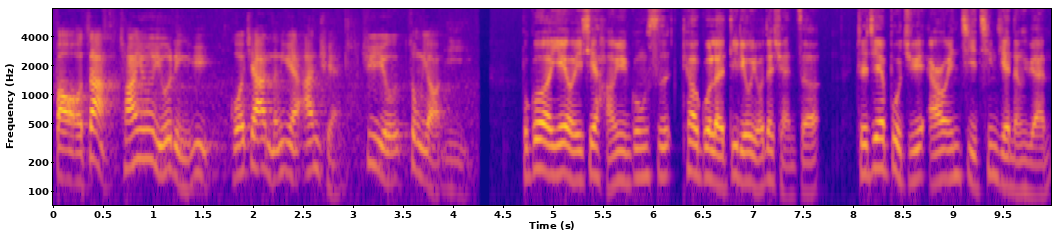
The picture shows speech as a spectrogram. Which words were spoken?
保障船用油领域国家能源安全具有重要意义。”不过，也有一些航运公司跳过了低硫油的选择。直接布局 LNG 清洁能源，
